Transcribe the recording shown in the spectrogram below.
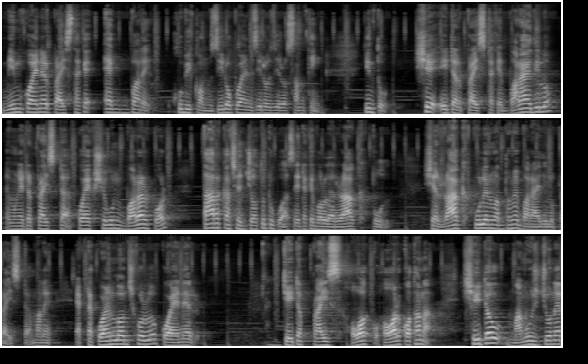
মিম কয়েনের প্রাইস থাকে একবারে খুবই কম zero point zero zero something কিন্তু সে এইটার প্রাইসটাকে বাড়ায় দিল এবং এটার প্রাইসটা কয়েকশো গুণ বাড়ার পর তার কাছে যতটুকু আছে এটাকে বলে রাগ পুল। সে রাগ পুলের মাধ্যমে বাড়ায় দিল প্রাইসটা। মানে একটা কয়েন লঞ্চ করল কয়েনের যেটা প্রাইস হওয়া, হওয়ার কথা না, সেইটাও মানুষজনের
